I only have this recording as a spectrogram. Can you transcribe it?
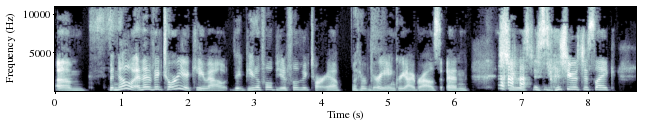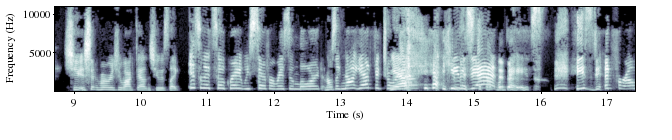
Um, but no, and then Victoria came out, the beautiful, beautiful Victoria with her very angry eyebrows. And she was just she was just like she, she I remember she walked out and she was like, Isn't it so great? We serve a risen Lord. And I was like, Not yet, Victoria. Yeah, yeah, He's missed a couple dead. He's dead for a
